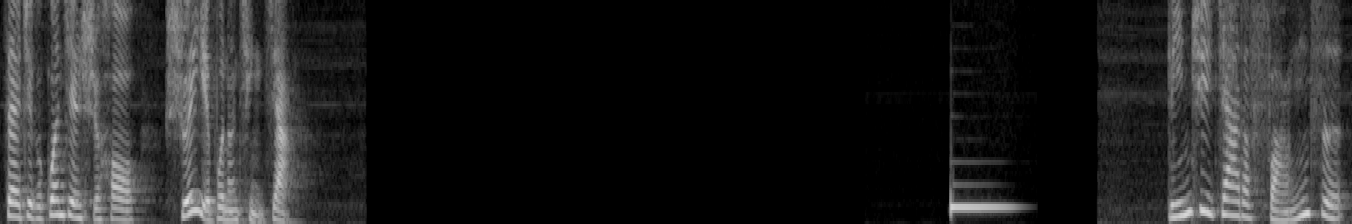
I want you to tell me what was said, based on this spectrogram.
在这个关键时候，谁也不能请假。邻居家的房子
